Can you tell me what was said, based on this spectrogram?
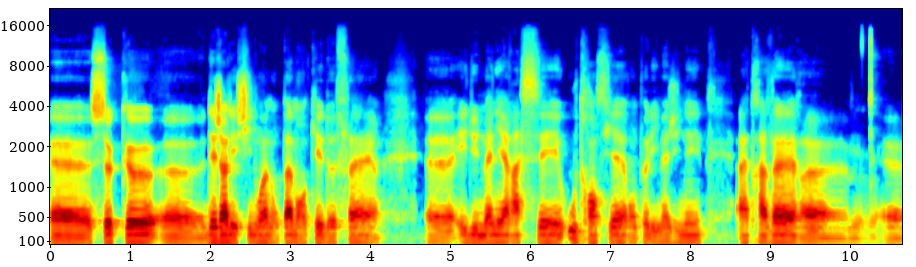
ce que déjà les Chinois n'ont pas manqué de faire et d'une manière assez outrancière, on peut l'imaginer, à travers euh, euh,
